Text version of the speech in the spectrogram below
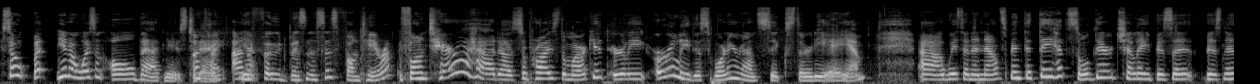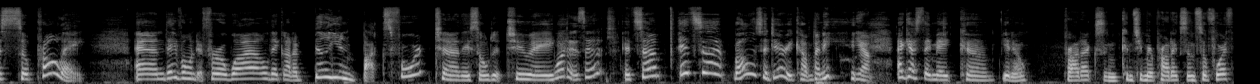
So, but, you know, it wasn't all bad news today. Okay, other Yeah. food businesses, Fonterra. Fonterra had uh, surprised the market early, early this morning around 6:30 a.m. Uh, with an announcement that they had sold their Chile business, business Soprole, and they've owned it for a while. They got a billion bucks for it. Uh, they sold it to a What is it? it's a it's a well, it's a dairy company. Yeah. I guess they make uh, you know products and consumer products and so forth.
